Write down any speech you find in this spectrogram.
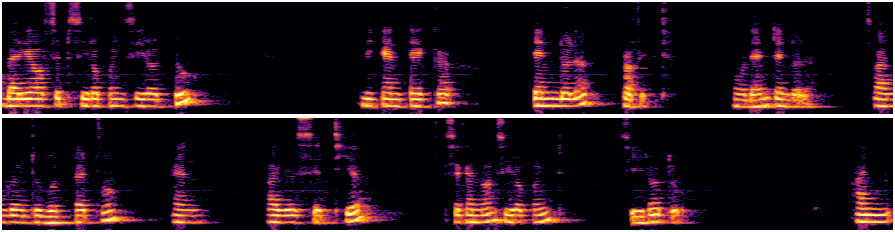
barrier offset 0.02 we can take a $10 profit more than $10 so I'm going to bot platform and I will set here second one 0.02 I'm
